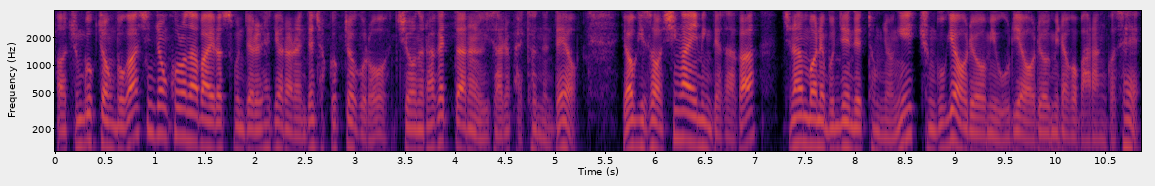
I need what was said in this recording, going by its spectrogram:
어, 중국 정부가 신종 코로나 바이러스 문제를 해결하는데 적극적으로 지원을 하겠다는 의사를 밝혔는데요. 여기서 싱하이밍 대사가 지난번에 문재인 대통령이 중국의 어려움이 우리의 어려움이라고 말한 것에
